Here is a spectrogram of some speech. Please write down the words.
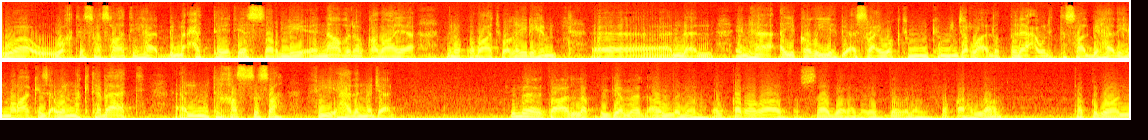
واختصاصاتها بما حتى يتيسر لناظر القضايا من القضاة وغيرهم. آه، إنهاء أي قضية بأسرع وقت ممكن من جراء الاطلاع والاتصال بهذه المراكز أو المكتبات المتخصصة في هذا المجال. فيما يتعلق بجمع الأنظمة والقرارات الصادرة من الدولة وفقها الله تقضوا أن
